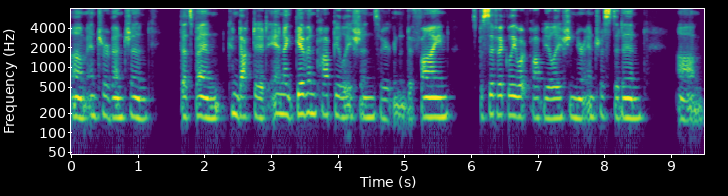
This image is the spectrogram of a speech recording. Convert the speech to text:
um, intervention that's been conducted in a given population. So you're going to define specifically what population you're interested in um,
